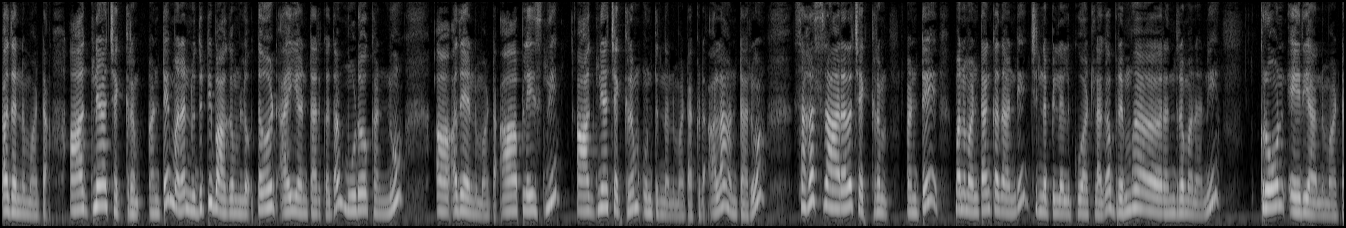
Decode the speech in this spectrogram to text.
అదన్నమాట. ఆజ్ఞా చక్రం అంటే మన నుదుటి భాగంలో థర్డ్ ఐ అంటారు కదా మూడో కన్ను అదే అన్నమాట. ఆ ప్లేస్ని ఆజ్ఞా చక్రం ఉంటుందన్నమాట అక్కడ. అలా అంటారు. సహస్రార చక్రం అంటే మనం అంటాం కదా అండి చిన్నపిల్లలకు అట్లాగా బ్రహ్మరంధ్రం అని. క్రోన్ ఏరియా అన్నమాట.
